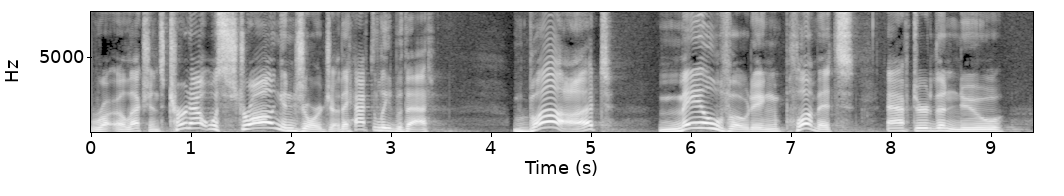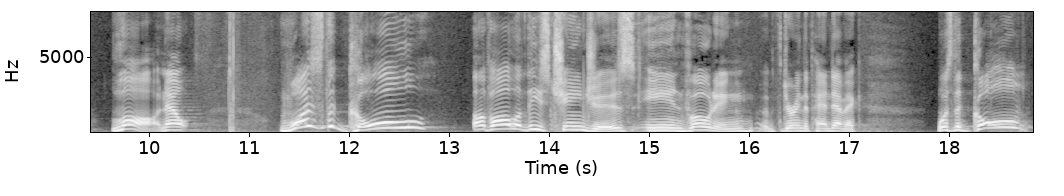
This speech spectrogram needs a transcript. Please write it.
elections. Turnout was strong in Georgia. They have to lead with that. But mail voting plummets after the new law. Now, was the goal of all of these changes in voting during the pandemic was the goal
